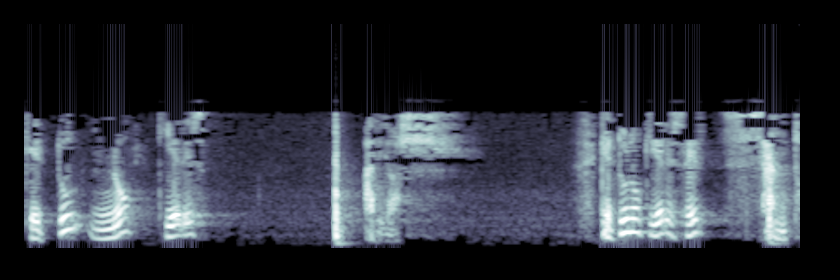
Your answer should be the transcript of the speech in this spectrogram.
que tú no quieres a Dios. Que tú no quieres ser santo.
